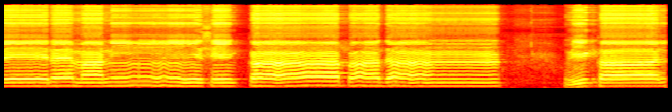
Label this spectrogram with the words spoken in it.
වේරමණී සික්ඛාපදං විකාල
